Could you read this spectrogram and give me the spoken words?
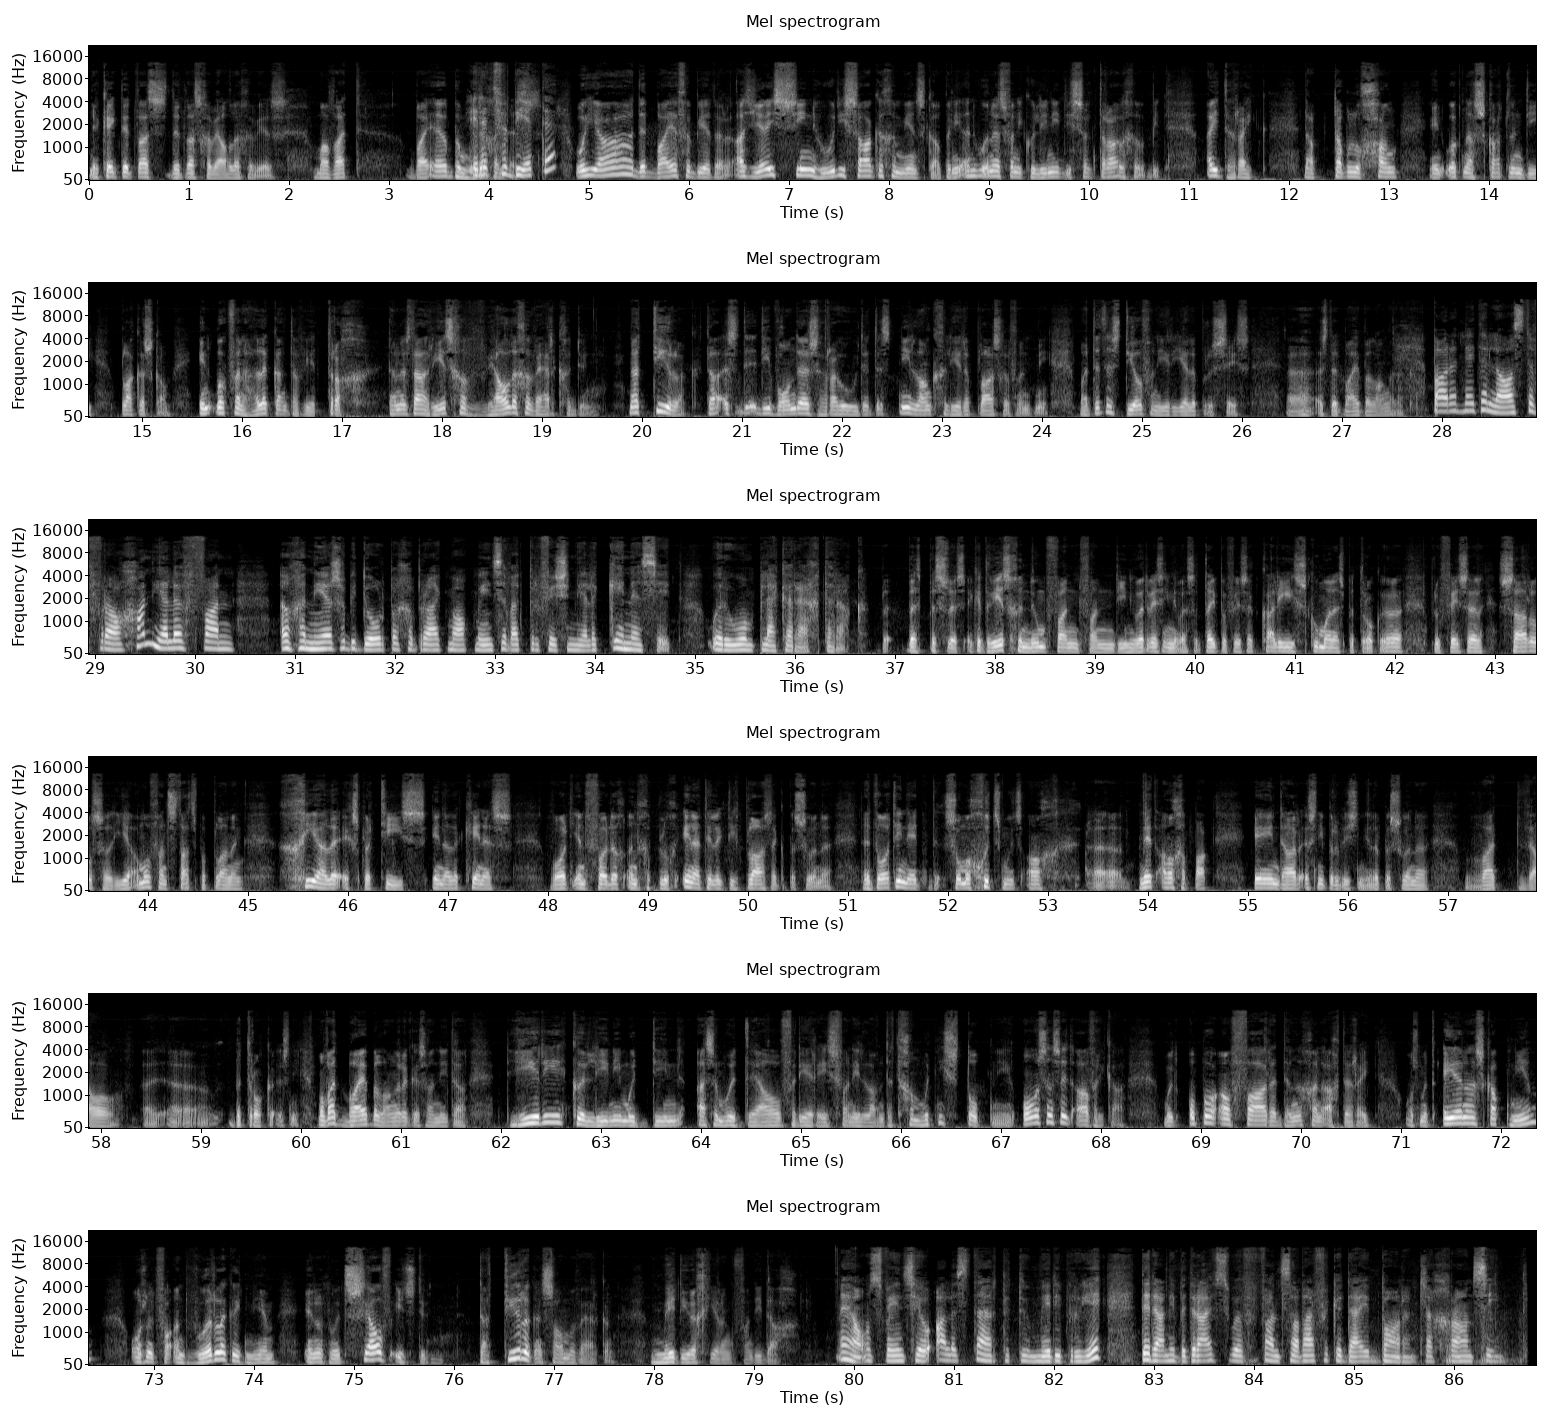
Nee, kyk, dit was dit was geweldig geweest, maar wat baie bemoedigend is. Het dit verbeter? Is. O ja, dit baie verbeter. As jy sien hoe die sakegemeenskap en die inwoners van die Kolinie die sentrale gebied uitreik na Tabelugang en ook na Scotland die plakkerskamp en ook van hulle kant af weer terug, dan is daar reeds geweldige werk gedoen. Natuurlik, daar is die, die wonde is rou, dit is nie lank gelede plaasgevind nie, maar dit is deel van hierdie hele proses. Uh is dit baie belangrik. Baie net 'n laaste vraag, gaan julle van ingenieurs op die dorpe gebruik maak mense wat professionele kennis het oor hoe om plekke reg te rak? Be, beslis. Ek het reeds genoem van van die Noordwes Universiteit professor Kali Skuman is betrokke, professor Sarel Silje, almal van stadsbeplanning gee hulle ekspertise en hulle kennis word eenvoudig ingeploeg en natuurlik die plaaslike persone. Dit word nie net sommer goedsmoeds aan uh, net aangepak en daar is nie professionele persone wat wel uh, uh, betrokke is nie. Maar wat baie belangrik is Anita, hierdie kolonie moet dien as 'n model vir die res van die land. Dit gaan moet nie stop nie. Ons in Suid-Afrika moet ophou aanvaar dat dinge gaan agteruit. Ons moet eienaarskap neem, ons moet verantwoordelikheid neem en ons moet self iets doen. Natuurlik in samewerking met die regering van die dag. Ja, ons wens jou alle sterkte toe met die projek. Dit dan die bedryfshoof van South Africa Day Barend Legrand sien.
